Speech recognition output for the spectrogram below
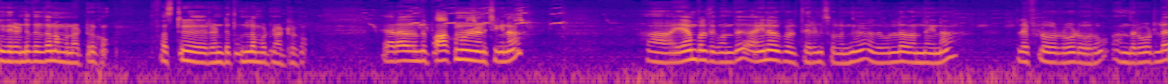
இது ரெண்டு தான் நம்ம நட்டிருக்கோம். ஃபஸ்ட்டு ரெண்டு துண்டில் மட்டும் நட்டிருக்கோம். யாராவது வந்து பார்க்கணுன்னு நினச்சிங்கன்னா ஏம்பலத்துக்கு வந்து ஐநாவுக்கல் தெருன்னு சொல்லுங்கள் அது உள்ளே வந்தீங்கன்னா லெஃப்டில் ஒரு ரோடு வரும். அந்த ரோட்டில்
